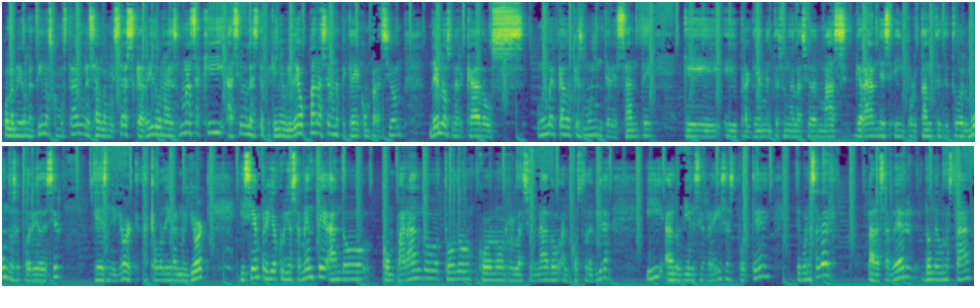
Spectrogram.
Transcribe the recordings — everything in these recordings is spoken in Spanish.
Hola amigos latinos, ¿cómo están? Les habla Moisés Garrido una vez más aquí haciéndoles este pequeño video para hacer una pequeña comparación de los mercados. Un mercado que es muy interesante, que eh, prácticamente es una de las ciudades más grandes e importantes de todo el mundo, se podría decir, que es New York. Acabo de ir a New York y siempre yo curiosamente ando comparando todo con lo relacionado al costo de vida y a los bienes y raíces. ¿Por qué? Es bueno saber, para saber dónde uno está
